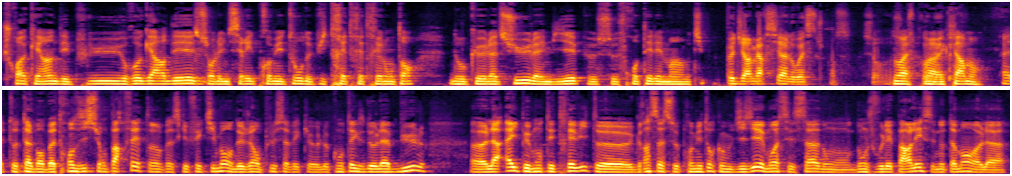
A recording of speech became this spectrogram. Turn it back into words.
je crois qu'est un des plus regardés sur une série de premiers tours depuis très très très longtemps. Donc euh, là-dessus, la NBA peut se frotter les mains un petit peu. on peut dire merci à l'Ouest, je pense. Sur, sur Ouais, ce premier ouais, tour. clairement. Ouais, totalement. Bah, transition parfaite, hein, parce qu'effectivement, déjà en plus avec euh, le contexte de la bulle, euh, la hype est montée très vite euh, grâce à ce premier tour, comme vous disiez. Et moi, c'est ça dont, dont je voulais parler, c'est notamment euh, la,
